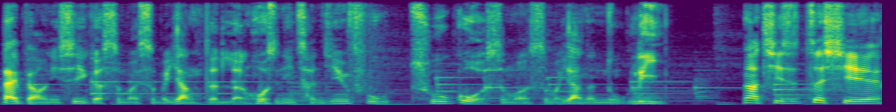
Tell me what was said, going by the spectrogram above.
代表你是一个什么什么样的人，或是你曾经付出过什么什么样的努力。那其实这些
